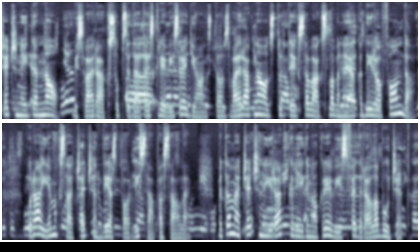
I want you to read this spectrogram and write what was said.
Čečenija gan nav visvairāk subsidētais Krievijas reģions, daudz vairāk naudas tur tiek savāks slavenajā Kadīro fondā, kurā iemaksā Čečena diaspora visā pasaulē. Bet tomēr Čečenija ir atkarīga no Krievijas federālā budžeta.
